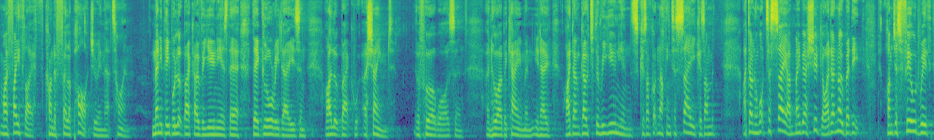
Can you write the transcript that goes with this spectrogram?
my faith life kind of fell apart during that time. Many people look back over uni as their, their glory days, and I look back ashamed of who I was and, and who I became. And, you know, I don't go to the reunions because I've got nothing to say because I'm. I don't know what to say. Maybe I should go. I don't know. But it, I'm just filled with,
